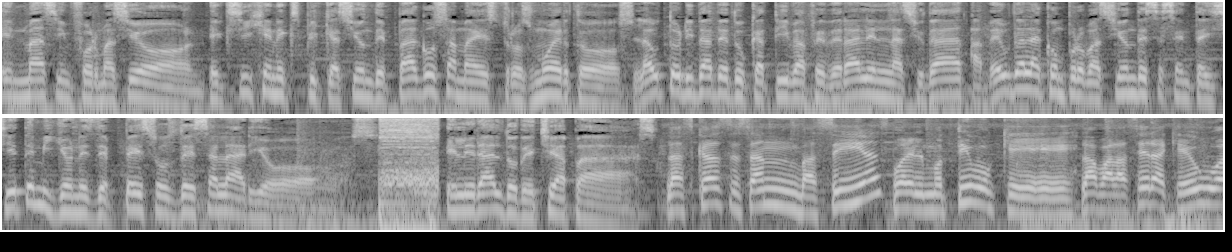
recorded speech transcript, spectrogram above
En más información, exigen explicación de pagos a maestros muertos. La autoridad educativa federal en la ciudad adeuda la comprobación de 67 millones de pesos de salarios. El Heraldo de Chiapas. Las casas están vacías por el motivo que la balacera que hubo.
